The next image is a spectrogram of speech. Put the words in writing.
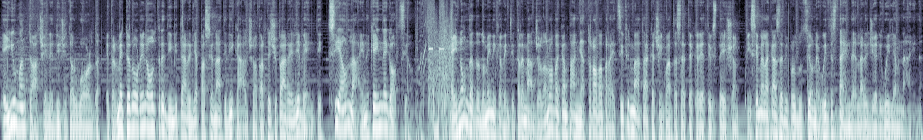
e Human Touch in a Digital World e permette loro inoltre di invitare gli appassionati di calcio a partecipare agli eventi sia online che in negozio. È in onda da domenica 23 maggio la nuova campagna Trova Prezzi firmata H57 Creative Station, insieme alla casa di produzione With Stand e alla regia di William Nine.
